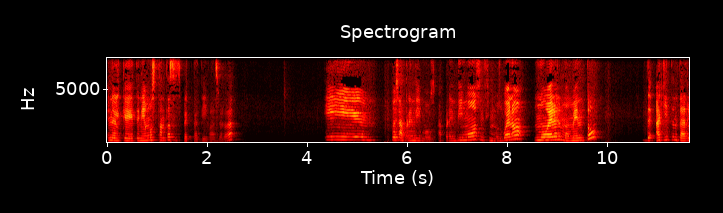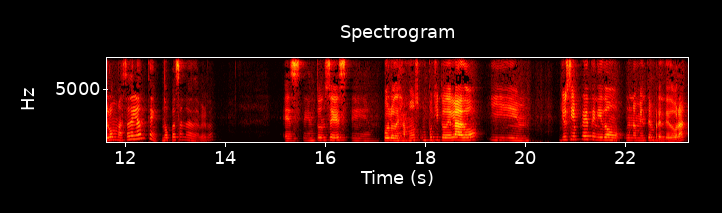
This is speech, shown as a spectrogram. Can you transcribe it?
en el que teníamos tantas expectativas, verdad? Y pues aprendimos, aprendimos dijimos, bueno, no era el momento, hay que intentarlo más adelante, no pasa nada, ¿verdad? Este, entonces, eh, pues lo dejamos un poquito de lado y yo siempre he tenido una mente emprendedora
